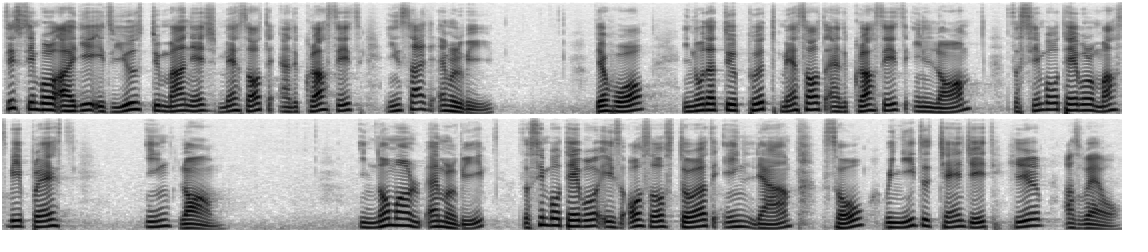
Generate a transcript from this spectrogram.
This symbol ID is used to manage methods and classes inside MRuby. Therefore, in order to put methods and classes in ROM, the symbol table must be placed in ROM. In normal MRuby, the symbol table is also stored in RAM, so we need to change it here as well.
